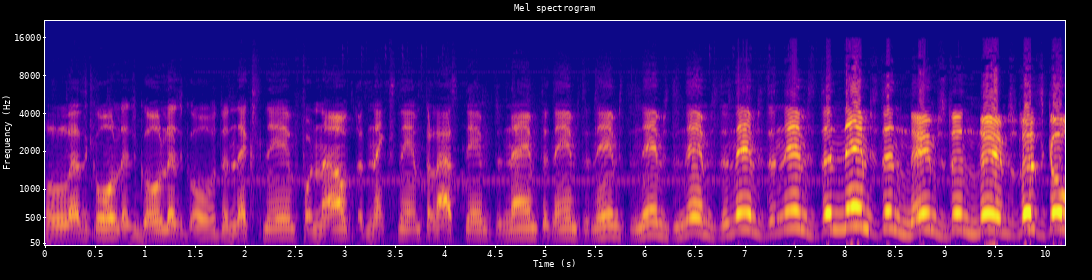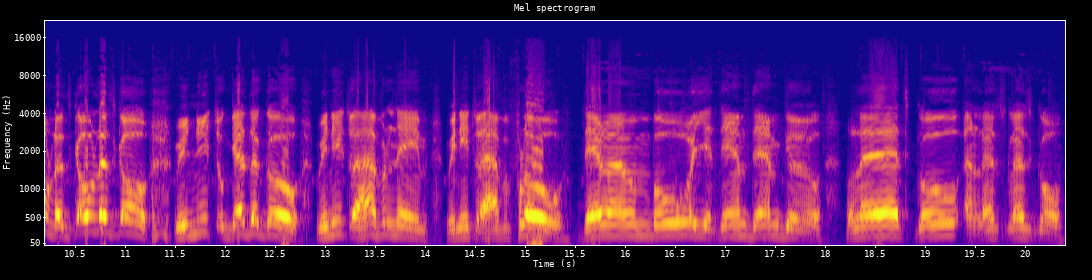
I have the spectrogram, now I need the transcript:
let's go let's go let's go. The next name for now the next name the last name the name the names the names the names the names the names the names the names the names the names. Let's go let's go let's go. We need to get a go. We need to have a name. We need to have a flow. Damn boy and damn damn girl. Let's go and let's let's go.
